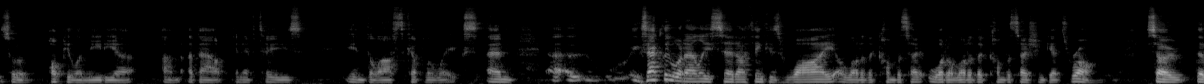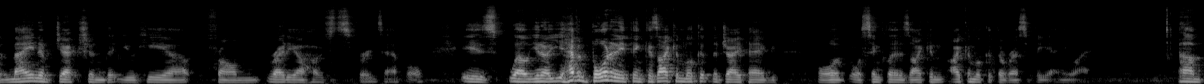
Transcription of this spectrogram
sort of popular media um, about NFTs in the last couple of weeks, and uh, exactly what Ellie said, I think, is why a lot of the conversation, what a lot of the conversation gets wrong so the main objection that you hear from radio hosts, for example, is, well, you know, you haven't bought anything because I can look at the JPEG or, or Sinclair's. I can I can look at the recipe anyway. Um,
